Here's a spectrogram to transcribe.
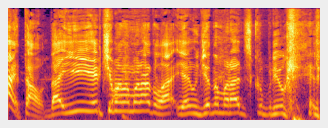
lá e tal. Daí ele tinha uma namorada lá. E aí um dia a namorada descobriu que ele,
